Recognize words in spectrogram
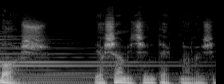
Boş, yaşam için teknoloji.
